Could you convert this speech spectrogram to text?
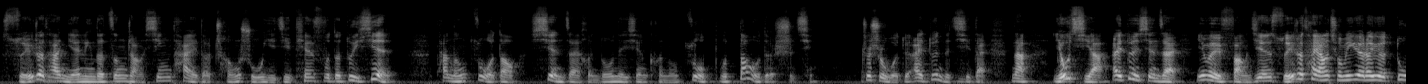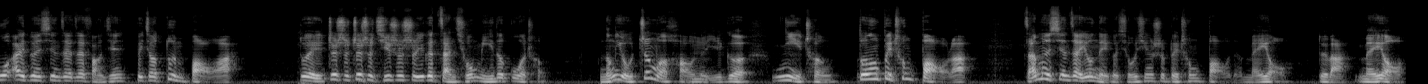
随着他年龄的增长、心态的成熟以及天赋的兑现，他能做到现在很多内线可能做不到的事情。这是我对艾顿的期待。那尤其啊，艾顿现在因为坊间随着太阳球迷越来越多，艾顿现在在坊间被叫顿宝啊。对，这是这是其实是一个攒球迷的过程，能有这么好的一个昵称，都能被称宝了。咱们现在有哪个球星是被称宝的？没有，对吧？没有。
